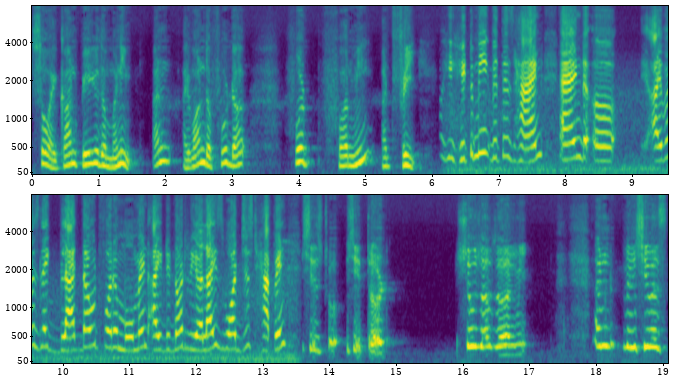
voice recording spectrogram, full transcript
so I can't pay you the money. And I want the food, uh, food for me at free. He hit me with his hand and uh, I was like blacked out for a moment. I did not realize what just happened. She, she threw shoes also on me. And when she was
